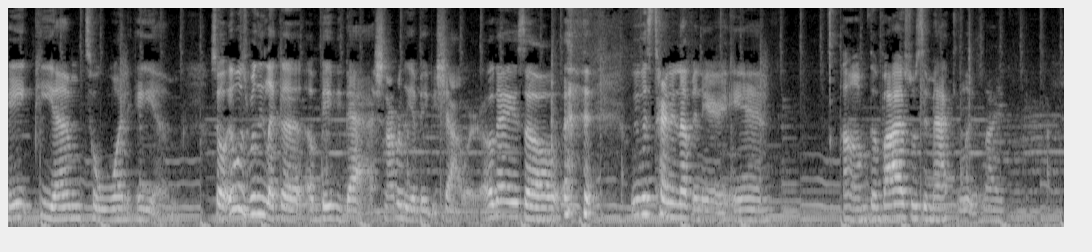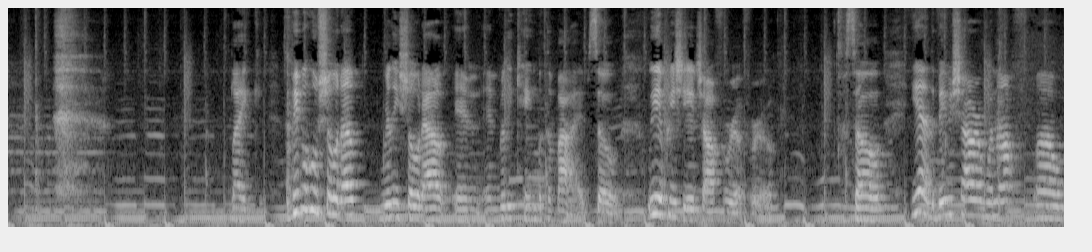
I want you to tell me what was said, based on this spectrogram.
8 p.m. to 1 a.m. So it was really like a, a baby bash, not really a baby shower. Okay, so we was turning up in there, and um, the vibes was immaculate. Like Like the people who showed up really showed out and, and really came with the vibe. So we appreciate y'all for real, for real. So yeah, the baby shower went off. Uh,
